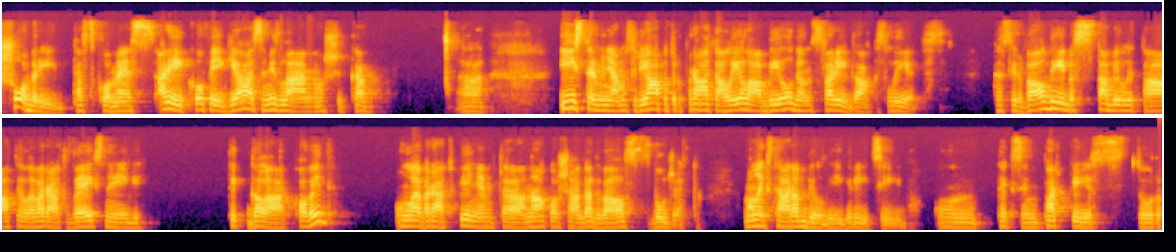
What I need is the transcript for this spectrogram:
šobrīd tas, ko mēs arī kopīgi jā, esam izlēmuši, ka īstermiņā mums ir jāpaturprātā lielā bilde un svarīgākas lietas, kas ir valdības stabilitāte, lai varētu veiksmīgi tikt galā ar Covid un lai varētu pieņemt nākošā gada valsts budžetu. Man liekas, tā ir atbildīga rīcība. Un, teiksim, partijas tur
